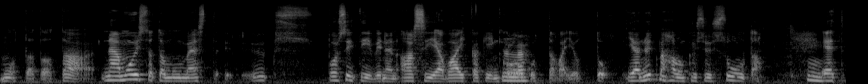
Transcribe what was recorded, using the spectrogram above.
mutta tota, nämä muistot on mun mielestä yksi positiivinen asia, vaikkakin Kyllä. koukuttava juttu. Ja nyt mä haluan kysyä sulta, mm. että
